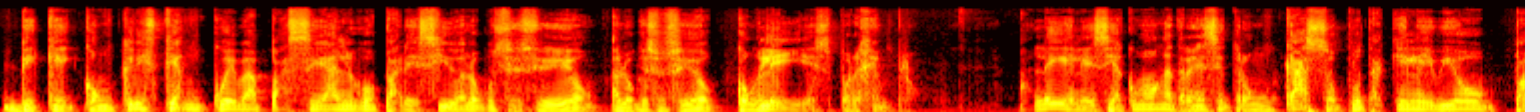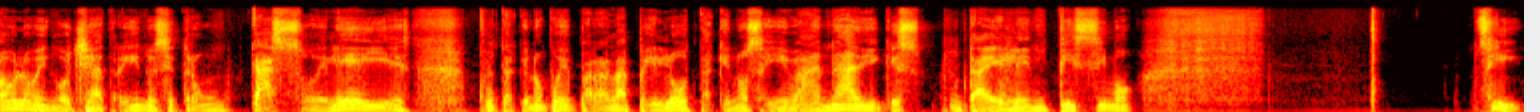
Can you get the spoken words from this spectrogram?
de que con Cristian Cueva pase algo parecido a lo que sucedió, a lo que sucedió con Leyes, por ejemplo. Leyes le decía, ¿cómo van a traer ese troncazo? Puta, ¿qué le vio Pablo Bengochea trayendo ese troncazo de Leyes? Puta, que no puede parar la pelota, que no se lleva a nadie, que es, puta, es lentísimo. Sí,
